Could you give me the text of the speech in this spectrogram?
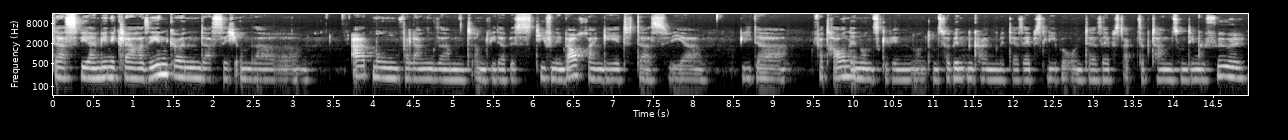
dass wir ein wenig klarer sehen können, dass sich unsere Atmung verlangsamt und wieder bis tief in den Bauch reingeht, dass wir wieder Vertrauen in uns gewinnen und uns verbinden können mit der Selbstliebe und der Selbstakzeptanz und dem Gefühl,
